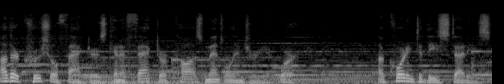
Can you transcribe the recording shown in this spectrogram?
other crucial factors can affect or cause mental injury at work. According to these studies,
